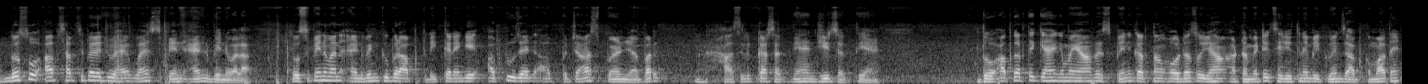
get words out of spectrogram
दोस्तों आप सबसे पहले जो है वह स्पिन एंड विन वाला। तो स्पिन वन एंड विन के ऊपर आप क्लिक करेंगे। अप टू जेड आप पचास पॉइंट यहाँ पर हासिल कर सकते हैं, जीत सकते हैं। तो आप करते क्या है कि मैं यहाँ पे स्पिन करता हूँ और दोस्तों यहाँ ऑटोमेटिक से जितने भी क्विंस आप कमाते हैं,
